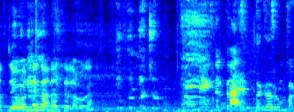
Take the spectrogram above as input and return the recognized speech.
आज जेवण नाही जाणार त्याला बघा. एकदा ट्राय तर करून बघ.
